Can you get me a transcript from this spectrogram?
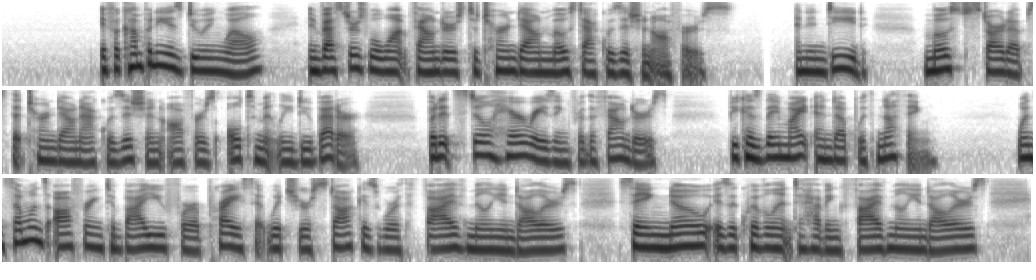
If a company is doing well, investors will want founders to turn down most acquisition offers. And indeed, most startups that turn down acquisition offers ultimately do better. but it's still hair raising for the founders because they might end up with nothing. When someone's offering to buy you for a price at which your stock is worth $5 million, saying no is equivalent to having $5 million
